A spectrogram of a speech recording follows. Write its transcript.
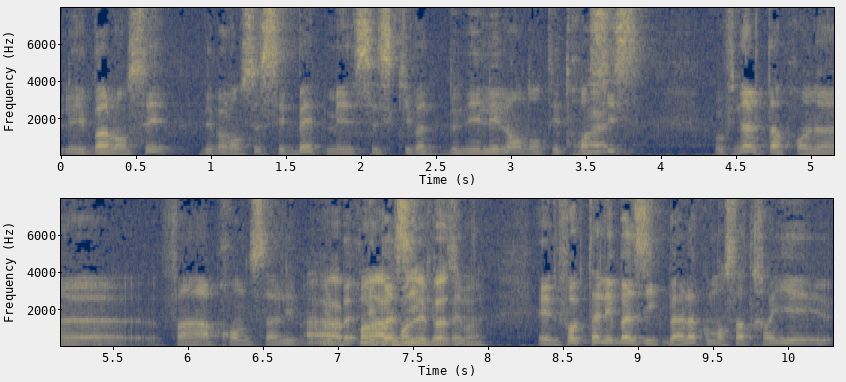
les balancers. Les balancers, c'est bête, mais c'est ce qui va te donner l'élan dans tes 3-6. Au final, t'apprends, euh, enfin, apprendre ça, les, les, apprendre, basiques. les en bases, fait. ouais. Et une fois que tu as les basiques, bah là, commence à travailler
